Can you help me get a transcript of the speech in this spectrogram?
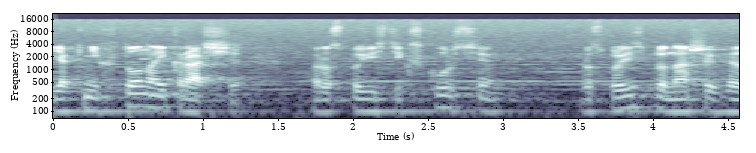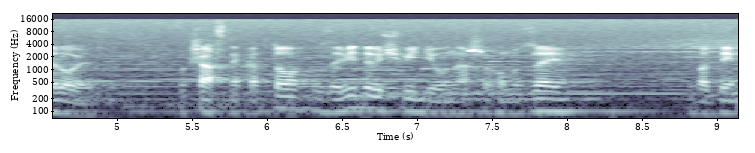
як ніхто найкраще, розповість екскурсію, розповість про наших героїв, учасник АТО, завідувач відділу нашого музею Вадим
